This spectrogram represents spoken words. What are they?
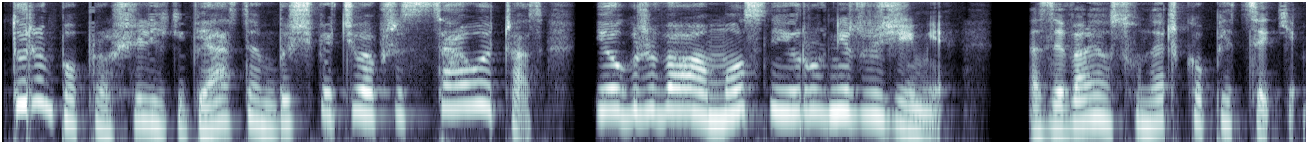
którym poprosili gwiazdę, by świeciła przez cały czas i ogrzewała mocniej również w zimie. Nazywają słoneczko piecykiem,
